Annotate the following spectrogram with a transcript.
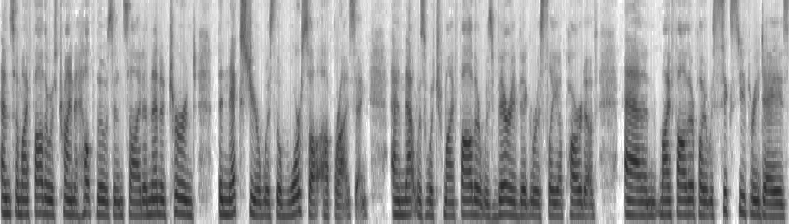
And so my father was trying to help those inside. And then it turned. The next year was the Warsaw Uprising, and that was which my father was very vigorously a part of. And my father thought it was 63 days,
